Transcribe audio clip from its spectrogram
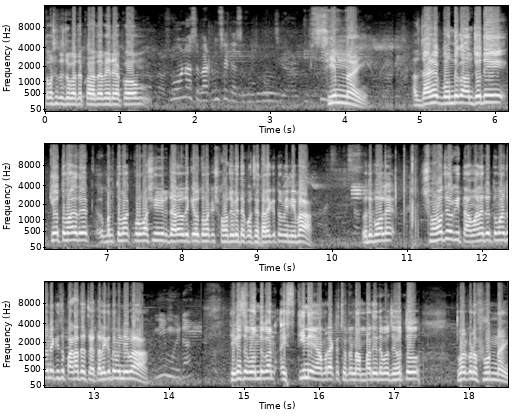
তোমার সাথে যোগাযোগ করা যাবে এরকম? ফোন আছে বাটন সেট আছে সিম নাই। আর যাই হোক বন্ধুগণ যদি কেউ তোমাদের মানে তোমার প্রবাসী যারা যদি কেউ তোমাকে সহযোগিতা করছে তাহলে কি তুমি নিবা? যদি বলে সহযোগিতা মানে যদি তোমার জন্য কিছু পাঠাতে চায় তাহলে কি তুমি নিবা? ঠিক আছে বন্ধুগণ স্ক্রিনে আমরা একটা ছোট নাম্বার দিয়ে দেবো যেহেতু তোমার কোনো ফোন নাই।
